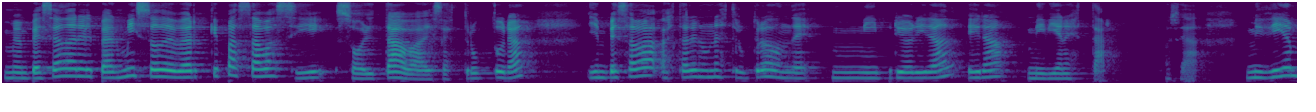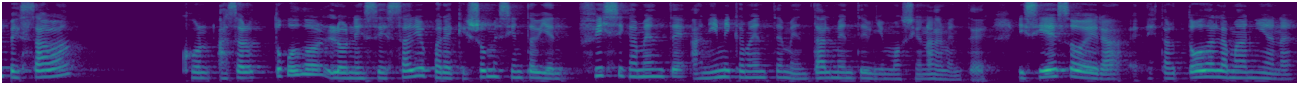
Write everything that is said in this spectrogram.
me empecé a dar el permiso de ver qué pasaba si soltaba esa estructura y empezaba a estar en una estructura donde mi prioridad era mi bienestar. O sea, mi día empezaba con hacer todo lo necesario para que yo me sienta bien físicamente, anímicamente, mentalmente y emocionalmente. Y si eso era estar toda la mañana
